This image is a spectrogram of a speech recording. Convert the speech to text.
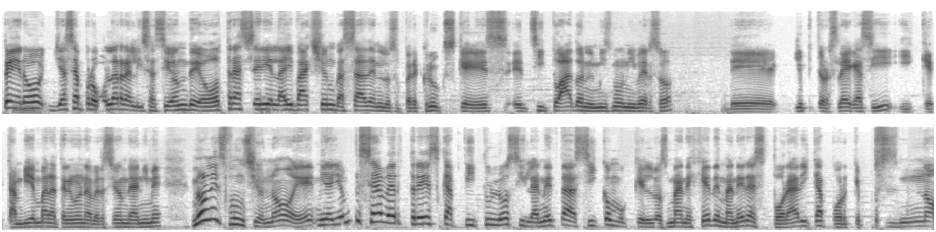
Pero ya se aprobó la realización de otra serie live action basada en los Super Crooks, que es eh, situado en el mismo universo de Jupiter's Legacy y que también van a tener una versión de anime. No les funcionó, ¿eh? Mira, yo empecé a ver tres capítulos y la neta así como que los manejé de manera esporádica porque pues no,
